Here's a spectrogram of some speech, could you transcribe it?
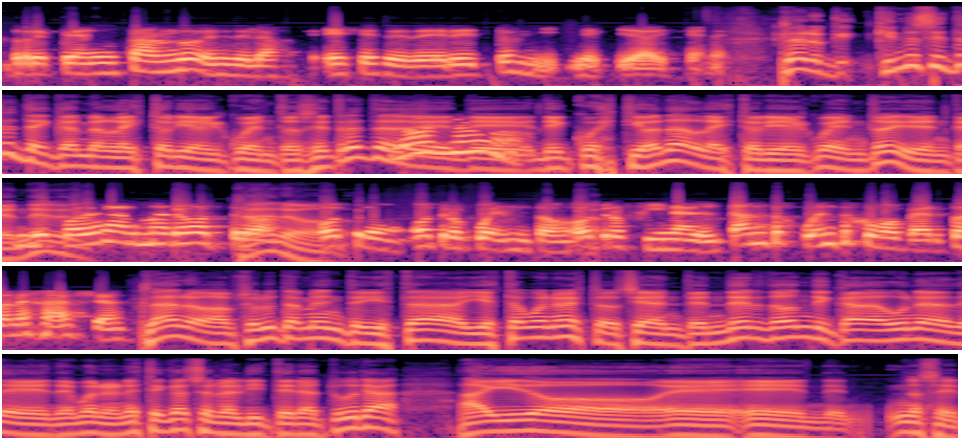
repensando desde los ejes de derechos y, y equidad de género? Claro, que, que no se trata de cambiar la historia del cuento, se trata No, de, no. de- de cuestionar la historia del cuento y de Y de entender. poder armar otro, Claro. otro, otro cuento, otro final. Tantos cuentos como personas haya. Claro, absolutamente, y está, y está bueno esto, o sea, entender dónde cada una de, de, bueno, en este caso la literatura ha ido, eh, eh, no sé,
